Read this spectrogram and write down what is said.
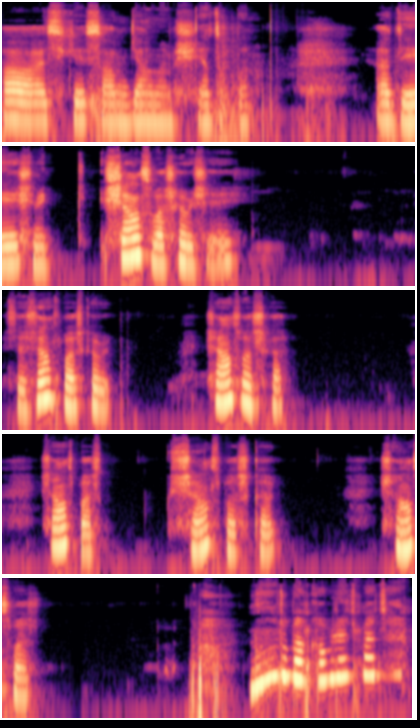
Aa eski hesabım gelmemiş. Yazık bana. Hadi şimdi şans başka bir şey. İşte şans başka bir şans başka. Şans başka. Şans başka. Şans baş. Ne oldu ben kabul etmedim.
